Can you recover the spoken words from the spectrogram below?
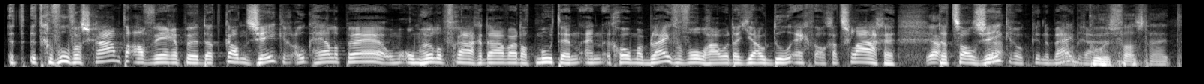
het, het gevoel van schaamte afwerpen, dat kan zeker ook helpen. Hè, om, om hulp vragen daar waar dat moet. En, en gewoon maar blijven volhouden dat jouw doel echt wel gaat slagen. Ja. Dat zal zeker ook kunnen bijdragen. Ja, koersvastheid.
